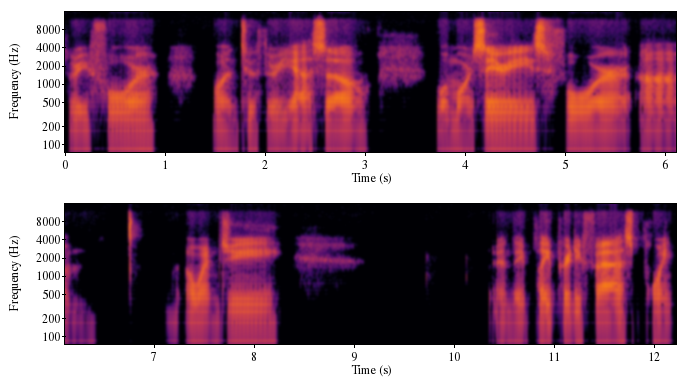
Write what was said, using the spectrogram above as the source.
three, four. One, two, three. Yeah. So one more series for um, OMG. And they play pretty fast. Point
